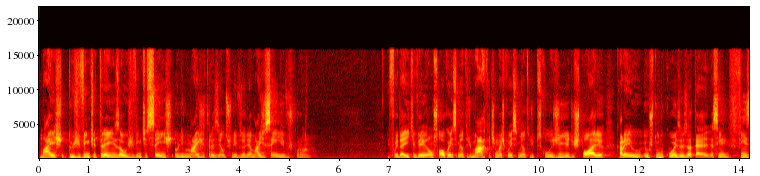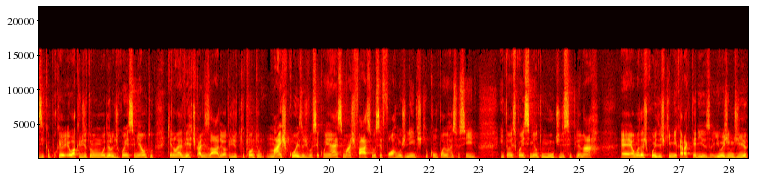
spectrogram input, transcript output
Mas dos 23 aos 26, eu li mais de 300 livros, eu lia mais de 100 livros por ano. E foi daí que veio não só o conhecimento de marketing, mas conhecimento de psicologia, de história. Cara, eu, eu estudo coisas até, assim, física, porque eu acredito num modelo de conhecimento que não é verticalizado. Eu acredito que quanto mais coisas você conhece, mais fácil você forma os links que compõem o raciocínio. Então, esse conhecimento multidisciplinar é uma das coisas que me caracteriza. E hoje em dia,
